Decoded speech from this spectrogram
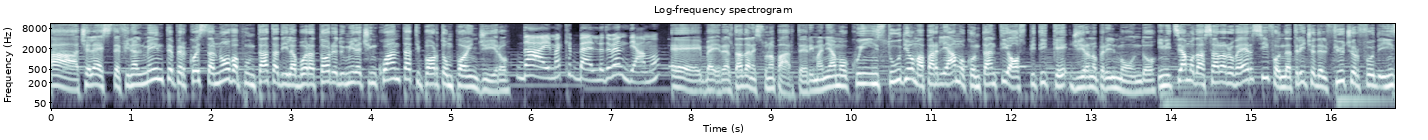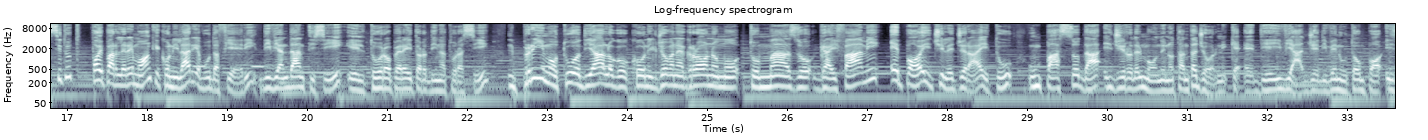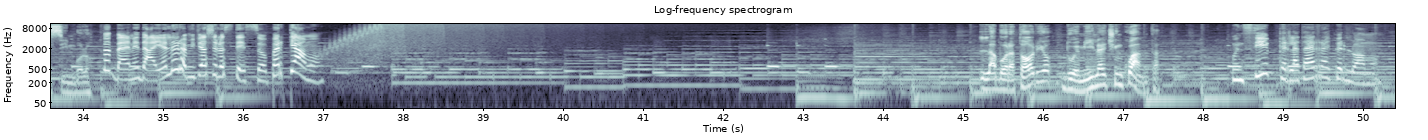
Ah, Celeste, finalmente per questa nuova puntata di Laboratorio 2050 ti porto un po' in giro. Dai, ma che bello, dove andiamo? Eh, beh, in realtà da nessuna parte. Rimaniamo qui in studio, ma parliamo con tanti ospiti che girano per il mondo. Iniziamo da Sara Roversi, fondatrice del Future Food Institute, poi parleremo anche con Ilaria Vudafieri, di Viandanti Sì, il tour operator di Natura Sì, il primo tuo dialogo con il giovane agronomo Tommaso Gaifami e poi ci leggerai tu un passo da il Giro del Mondo in 80 giorni, che è dei viaggi è divenuto un po' il simbolo. Va bene, dai, allora mi piace lo stesso. Partiamo! Laboratorio 2050 Un sì per la Terra e per l'uomo.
